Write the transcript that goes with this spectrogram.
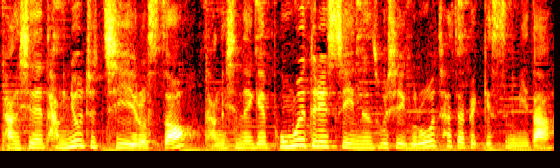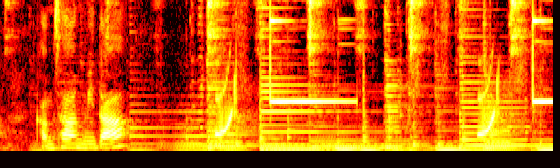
당신의 당뇨 주치의로서 당신에게 보물 드릴 수 있는 소식으로 찾아뵙겠습니다. 감사합니다. Bye.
